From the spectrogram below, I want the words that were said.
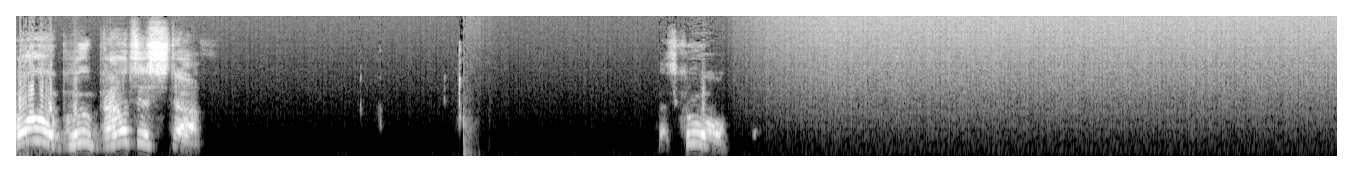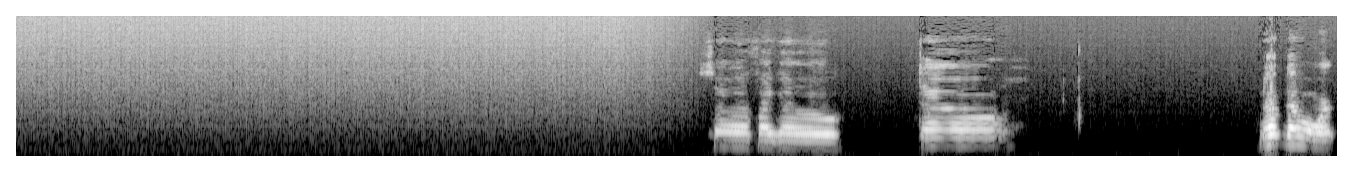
Oh, blue bounces stuff. That's cool. So if I go down, nope, that won't work.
